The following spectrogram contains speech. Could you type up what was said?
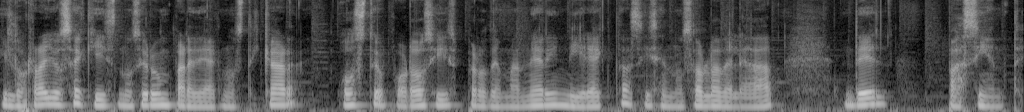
y los rayos X nos sirven para diagnosticar osteoporosis, pero de manera indirecta si se nos habla de la edad del paciente.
